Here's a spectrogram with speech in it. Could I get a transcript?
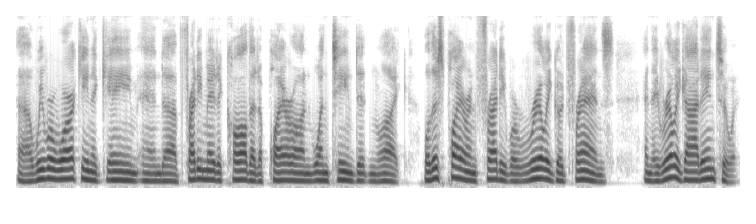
Uh, we were working a game, and uh, Freddie made a call that a player on one team didn't like. Well, this player and Freddie were really good friends, and they really got into it.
